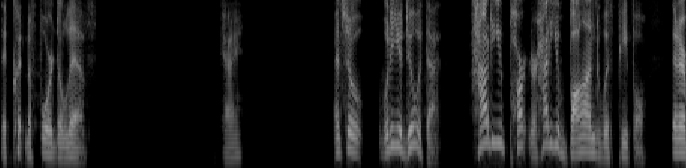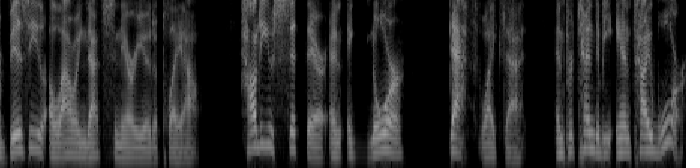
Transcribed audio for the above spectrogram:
that couldn't afford to live. Okay? And so what do you do with that? How do you partner? How do you bond with people that are busy allowing that scenario to play out? How do you sit there and ignore death like that and pretend to be anti war?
